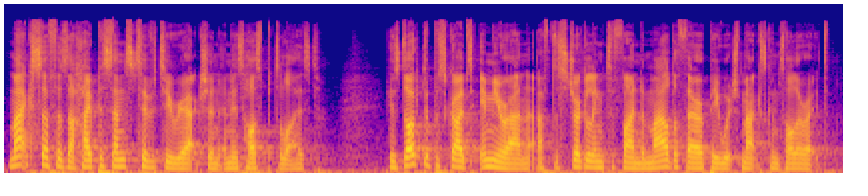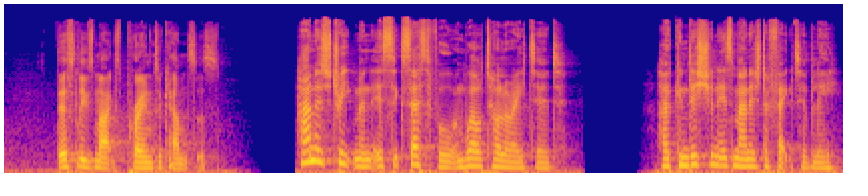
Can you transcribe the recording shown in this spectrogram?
Max suffers a hypersensitivity reaction and is hospitalized. His doctor prescribes Imuran after struggling to find a milder therapy which Max can tolerate. This leaves Max prone to cancers. Hannah's treatment is successful and well tolerated. Her condition is managed effectively.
